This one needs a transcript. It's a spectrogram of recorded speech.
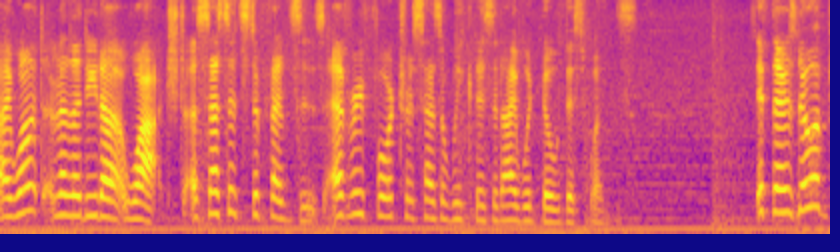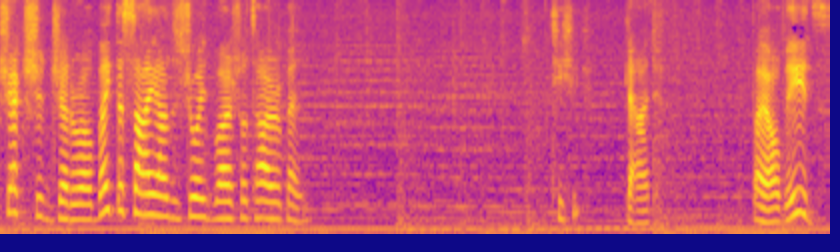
I want Velodyna watched. Assess its defenses. Every fortress has a weakness, and I would know this one's. If there is no objection, General, might the Scions join Marshal Tarupin? Nod. By all means.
